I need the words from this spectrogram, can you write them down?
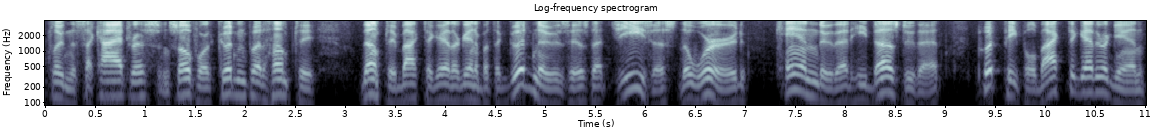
including the psychiatrists and so forth, couldn't put Humpty Dumpty back together again. But the good news is that Jesus, the Word, can do that. He does do that. Put people back together again.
